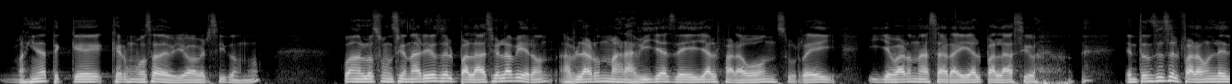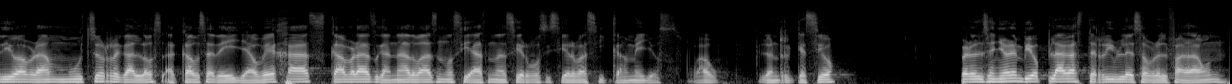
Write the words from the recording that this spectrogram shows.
Imagínate qué, qué hermosa debió haber sido, ¿no? Cuando los funcionarios del palacio la vieron, hablaron maravillas de ella al faraón, su rey, y llevaron a Sarai al palacio. Entonces el faraón le dio a Abraham muchos regalos a causa de ella, ovejas, cabras, ganado, asnos y asnas, siervos y siervas y camellos. Wow, lo enriqueció. Pero el Señor envió plagas terribles sobre el faraón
